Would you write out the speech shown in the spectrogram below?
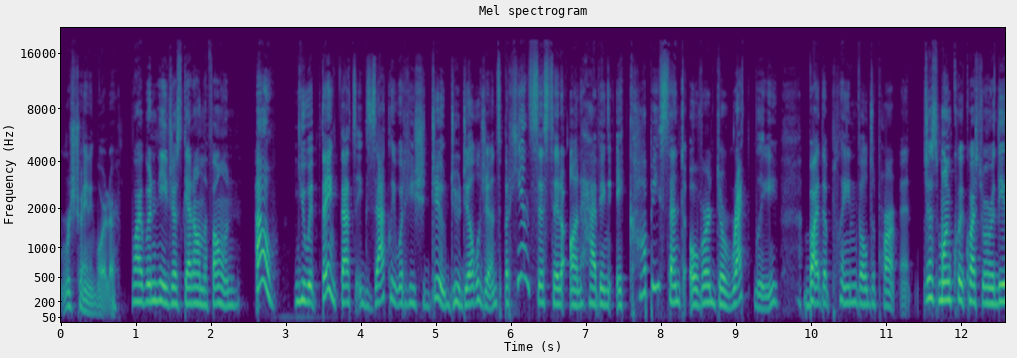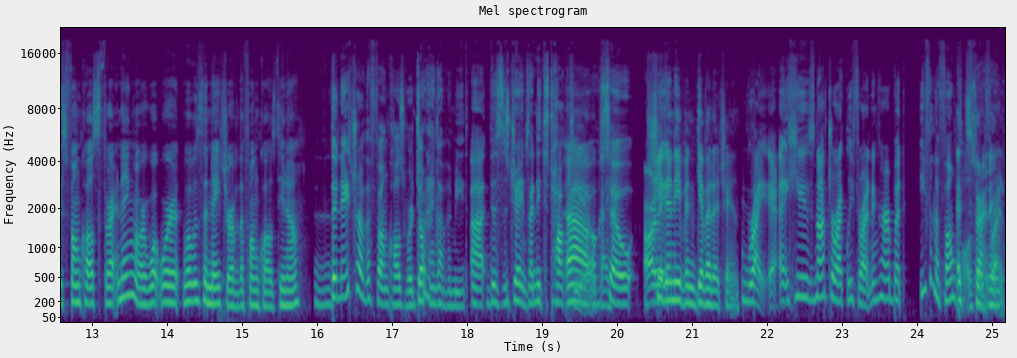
restraining order. Why wouldn't he just get on the phone? Oh, You would think that's exactly what he should do, due diligence, but he insisted on having a copy sent over directly by the Plainville department. Just one quick question: Were these phone calls threatening, or what were what was the nature of the phone calls? Do you know? The nature of the phone calls were, "Don't hang up on me. Uh, this is James. I need to talk to Oh, you." okay. So she they- didn't even give it a chance. Right. Uh, He's not directly threatening her, but even the phone calls are threatening.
